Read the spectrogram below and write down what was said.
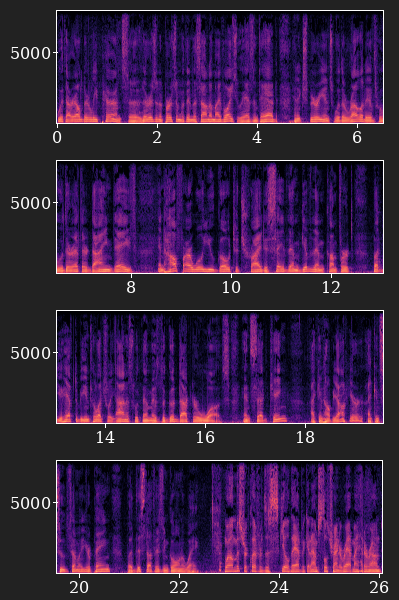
with our elderly parents. Uh, there isn't a person within the sound of my voice who hasn't had an experience with a relative who they're at their dying days. And how far will you go to try to save them, give them comfort, but you have to be intellectually honest with them, as the good doctor was, and said, King, I can help you out here. I can soothe some of your pain, but this stuff isn't going away. Well, Mr. Clifford's a skilled advocate. I'm still trying to wrap my head around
